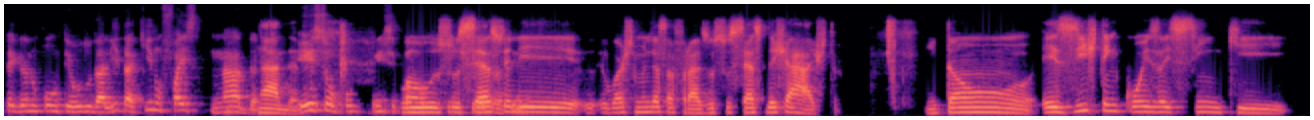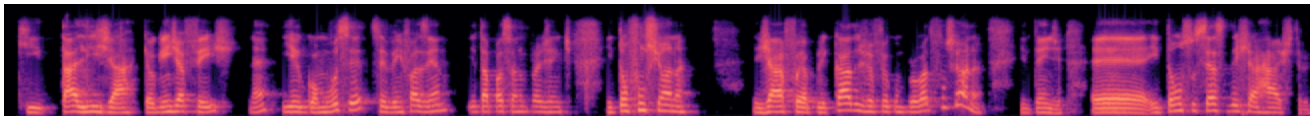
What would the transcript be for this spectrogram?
pegando conteúdo dali daqui não faz nada. Nada. Esse é o ponto principal. O sucesso, ele. Eu gosto muito dessa frase: o sucesso deixa rastro. Então, existem coisas sim que que tá ali já, que alguém já fez, né? E como você, você vem fazendo e tá passando para gente. Então funciona já foi aplicado, já foi comprovado, funciona, entende? É, então o sucesso deixa rastro.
